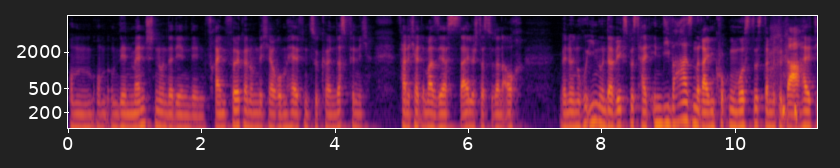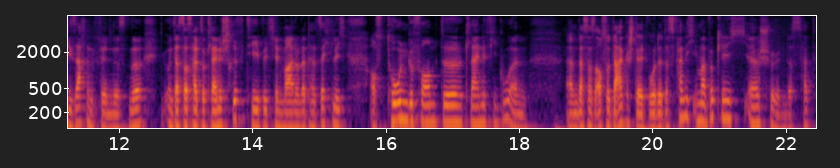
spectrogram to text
um, um, um den Menschen unter den, den freien Völkern um dich herum helfen zu können. Das finde ich, fand ich halt immer sehr stylisch, dass du dann auch wenn du in Ruinen unterwegs bist, halt in die Vasen reingucken musstest, damit du da halt die Sachen findest. Ne? Und dass das halt so kleine Schrifthäfelchen waren oder tatsächlich aus Ton geformte kleine Figuren. Ähm, dass das auch so dargestellt wurde, das fand ich immer wirklich äh, schön. Das hat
